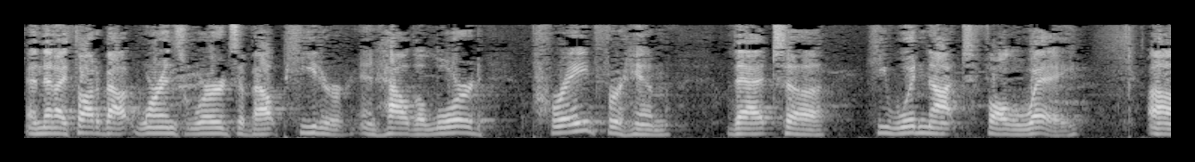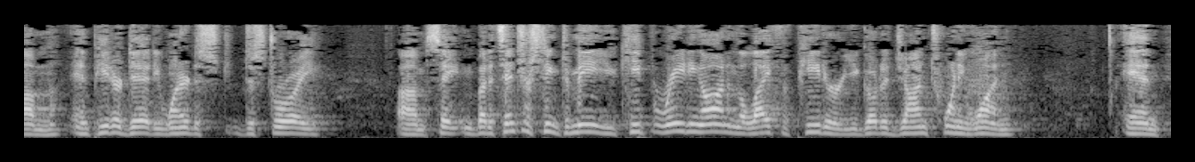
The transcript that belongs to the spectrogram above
and then I thought about Warren's words about Peter and how the Lord prayed for him that uh, he would not fall away. Um, and Peter did. He wanted to st- destroy um, Satan. But it's interesting to me, you keep reading on in the life of Peter, you go to John 21, and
